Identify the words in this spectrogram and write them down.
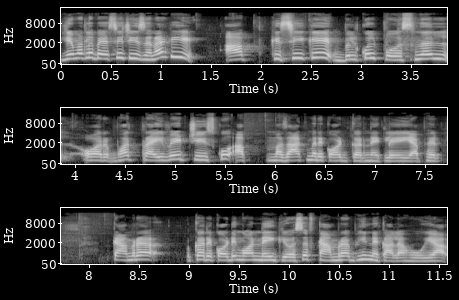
ये मतलब ऐसी चीज़ है ना कि आप किसी के बिल्कुल पर्सनल और बहुत प्राइवेट चीज़ को आप मज़ाक में रिकॉर्ड करने के लिए या फिर कैमरा का रिकॉर्डिंग ऑन नहीं किया सिर्फ़ कैमरा भी निकाला हो या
